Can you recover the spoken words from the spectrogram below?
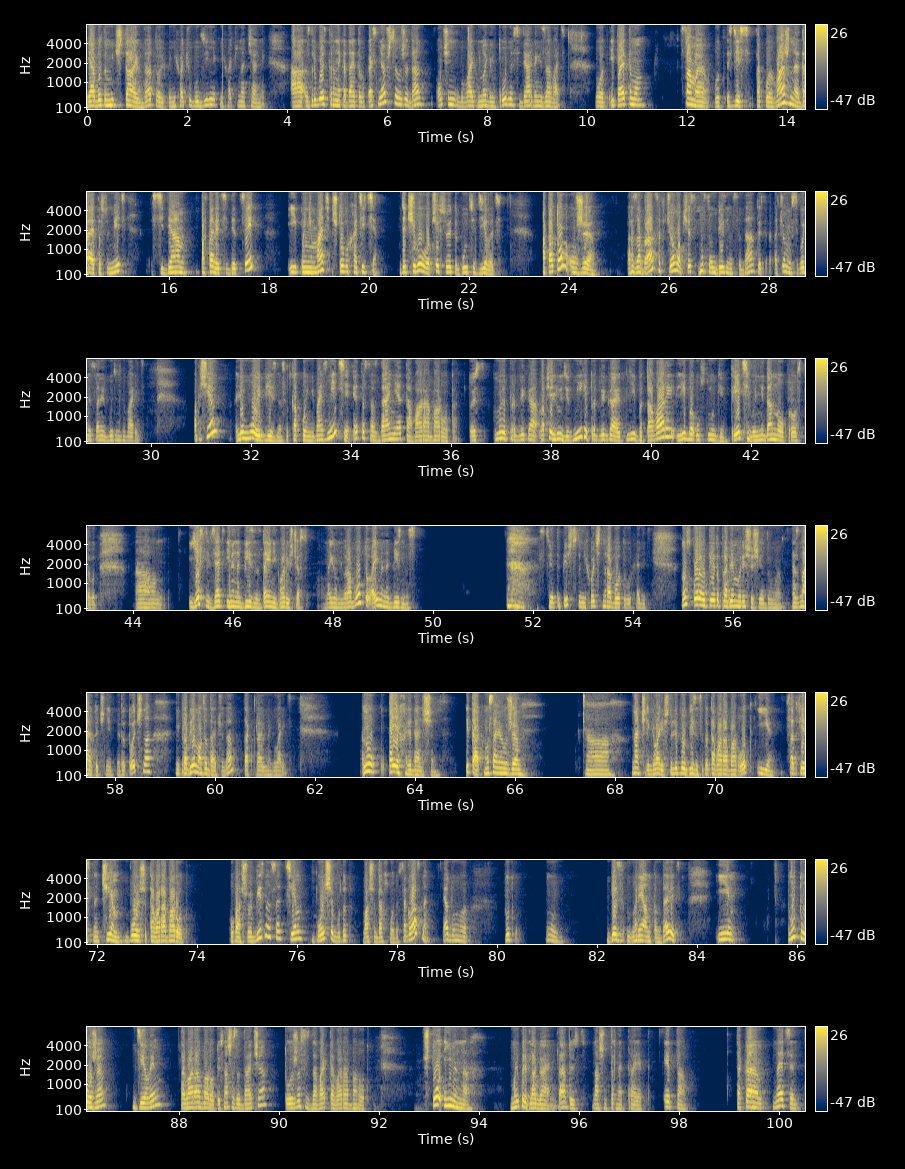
я об этом мечтаю, да, только не хочу будильник, не хочу начальник. А с другой стороны, когда этого коснешься уже, да, очень бывает многим трудно себя организовать. Вот, и поэтому самое вот здесь такое важное, да, это суметь себя, поставить себе цель и понимать, что вы хотите, для чего вы вообще все это будете делать. А потом уже разобраться, в чем вообще смысл бизнеса, да, то есть о чем мы сегодня с вами будем говорить. Вообще, любой бизнес, вот какой ни возьмите, это создание товарооборота. То есть мы продвигаем, вообще люди в мире продвигают либо товары, либо услуги. Третьего не дано просто. Вот. Если взять именно бизнес, да, я не говорю сейчас наемную работу, а именно бизнес. Света пишет, что не хочет на работу выходить. Но скоро ты эту проблему решишь, я думаю. Я знаю точнее, это точно. Не проблема, а задачу, да? Так правильно говорить. Ну, поехали дальше. Итак, мы с вами уже э, начали говорить, что любой бизнес – это товарооборот. И, соответственно, чем больше товарооборот у вашего бизнеса, тем больше будут ваши доходы. Согласны? Я думаю, тут ну, без вариантов, да ведь? И мы тоже делаем товарооборот. То есть наша задача тоже создавать товарооборот. Что именно мы предлагаем, да, то есть наш интернет-проект? Это такая, знаете,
